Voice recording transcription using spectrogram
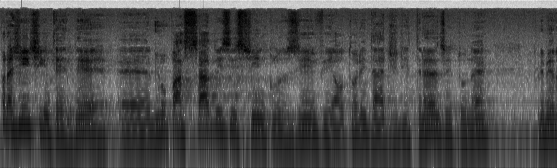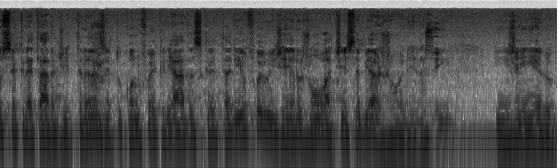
Para a gente entender, eh, no passado existia inclusive autoridade de trânsito, né? O primeiro secretário de trânsito, quando foi criada a secretaria, foi o engenheiro João Batista Biagione, né? Sim. Engenheiro.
